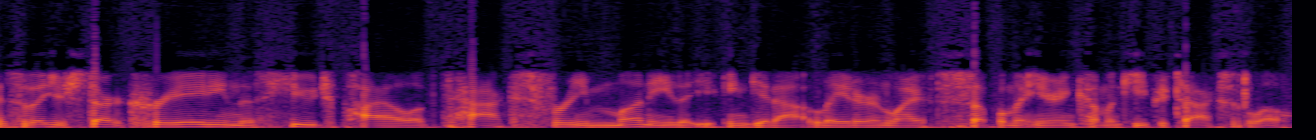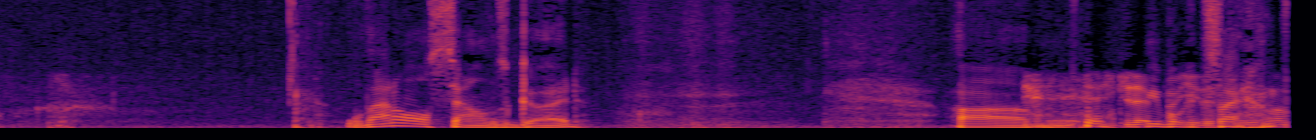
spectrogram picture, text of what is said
And so that you start creating this huge pile of tax free money that you can get out later in life to supplement your income and keep your taxes low. Well, that all sounds good. Um, people can sign up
